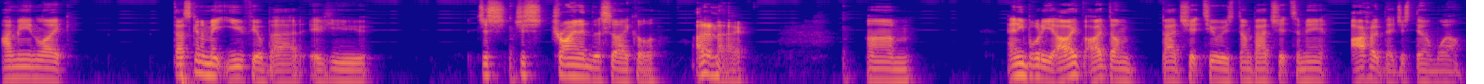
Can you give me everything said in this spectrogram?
I mean like that's gonna make you feel bad if you just just try and end the cycle. I don't know. Um, anybody I I've done bad shit to has done bad shit to me. I hope they're just doing well.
